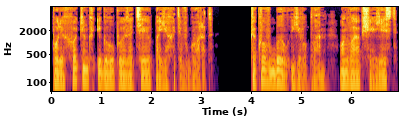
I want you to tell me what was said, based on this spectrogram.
Поли Хокинг и глупую затею поехать в город. Каков был его план? Он вообще есть?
